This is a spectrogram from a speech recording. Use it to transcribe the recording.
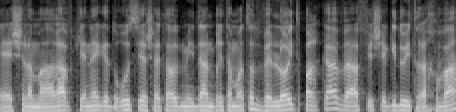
אה, של המערב כנגד רוסיה, שהייתה עוד מעידן ברית המועצות, ולא התפרקה, ואף יש שיגידו התרחבה,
